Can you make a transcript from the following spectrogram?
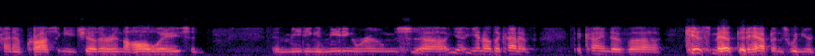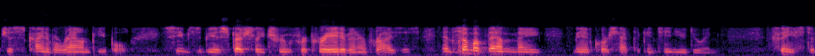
kind of crossing each other in the hallways and, and meeting in meeting rooms. Uh, you, you know, the kind of the kind of uh, kismet that happens when you're just kind of around people seems to be especially true for creative enterprises. And some of them may may of course have to continue doing face to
